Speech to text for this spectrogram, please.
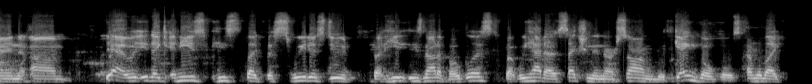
and um, yeah, like and he's he's like the sweetest dude, but he, he's not a vocalist. But we had a section in our song with gang vocals, and we're like.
